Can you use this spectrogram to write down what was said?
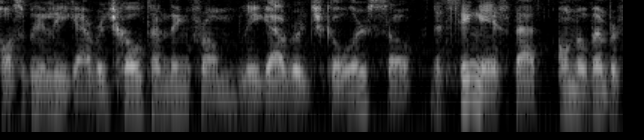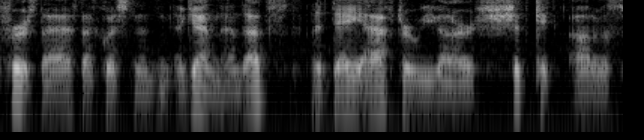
possibly league average goaltending from league average goalers. So the thing is that on November 1st, I asked that question again, and that's the day after we got our shit kicked out of us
